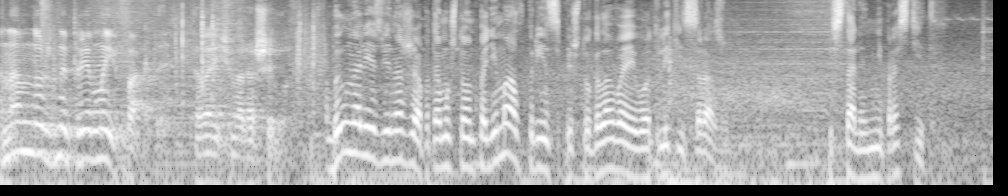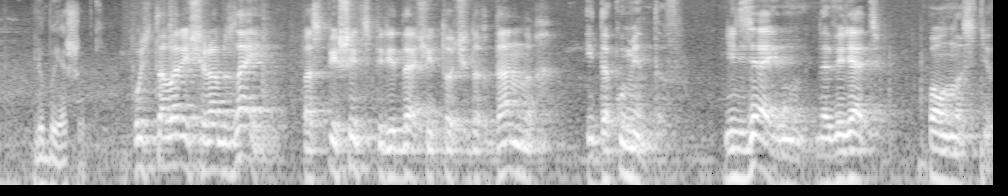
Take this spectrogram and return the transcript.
Нам нужны прямые факты, товарищ Ворошилов. Был на лезвии ножа, потому что он понимал, в принципе, что голова его отлетит сразу. И Сталин не простит любые ошибки. Пусть товарищ Рамзай поспешит с передачей точных данных и документов. Нельзя ему доверять полностью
